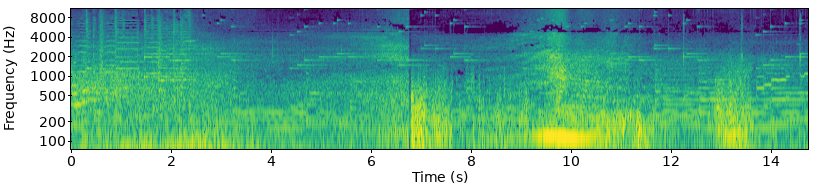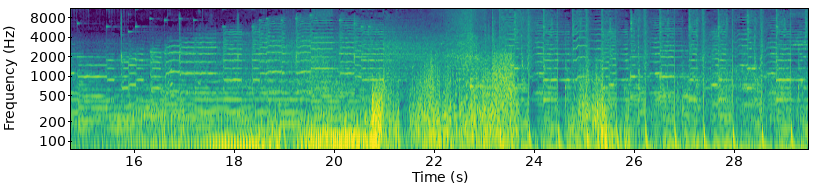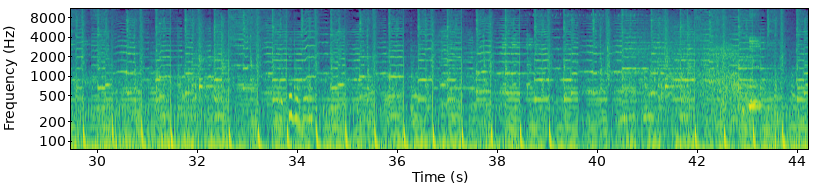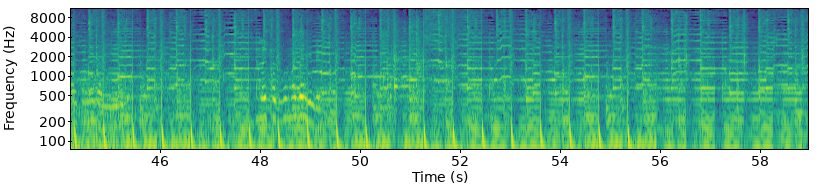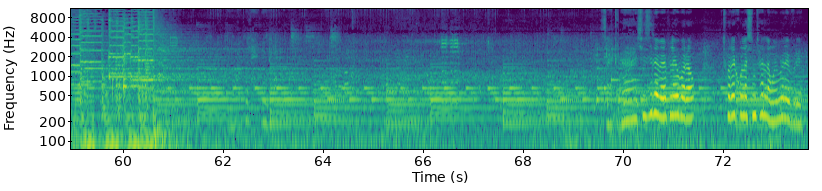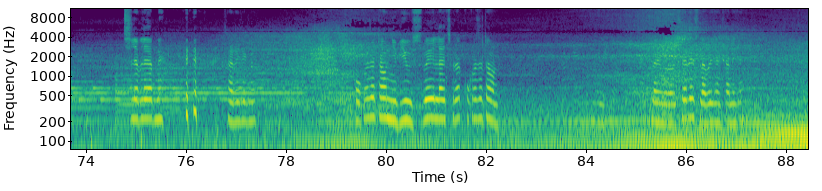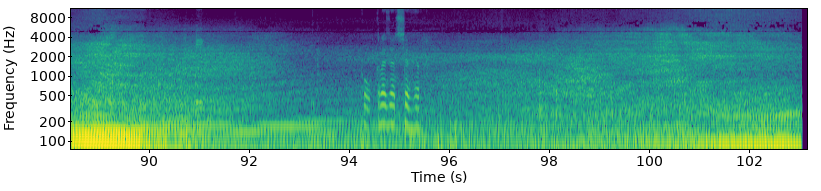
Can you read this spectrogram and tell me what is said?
थांदो लाइक खत्म बिलाइ थाजोबा मा एसे जिरायबाय फ्लाइअभाराव सरायखलासिम सालांबाय बोराय बुरै सिलेब लेबनो सानैजोंनो क'क्राझार टाउननि भिउस बै लाइट्सफ्रा क'क्राझार टाउन फ्लाइअभाराव एसे रेस्ट लाबाय जों सानैजों क'क्राझार सोहोर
